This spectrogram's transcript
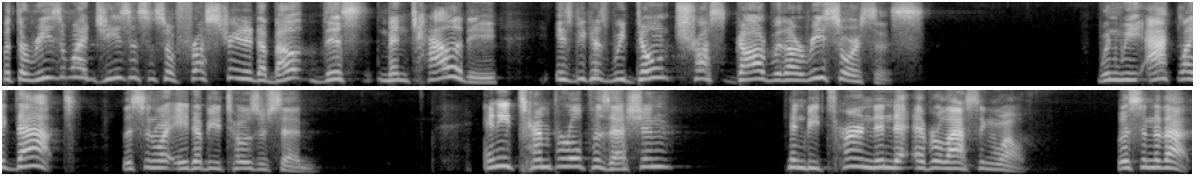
But the reason why Jesus is so frustrated about this mentality is because we don't trust God with our resources. When we act like that, listen to what A.W. Tozer said. Any temporal possession can be turned into everlasting wealth. Listen to that.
